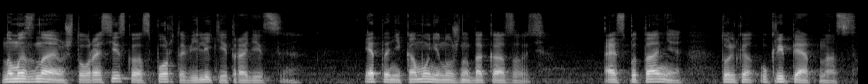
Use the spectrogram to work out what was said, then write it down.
Но мы знаем, что у российского спорта великие традиции. Это никому не нужно доказывать а испытания только укрепят нас.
